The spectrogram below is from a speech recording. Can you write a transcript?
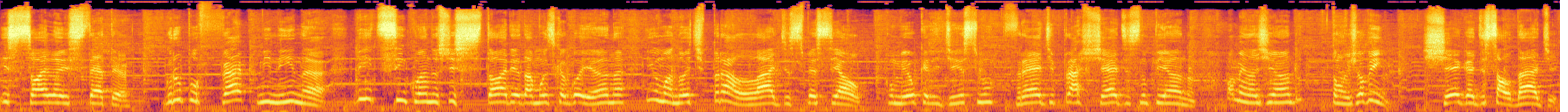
e Soila Stetter. Grupo Fé Menina. 25 anos de história da música goiana e uma noite pra lá de especial. Com meu queridíssimo Fred Prachedes no piano, homenageando Tom Jobim. Chega de saudade.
